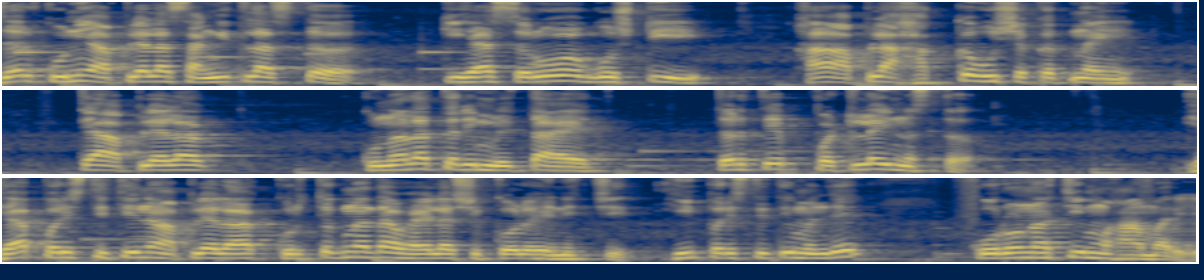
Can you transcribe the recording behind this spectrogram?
जर कुणी आपल्याला सांगितलं असतं की ह्या सर्व गोष्टी हा आपला हक्क होऊ शकत नाही त्या आपल्याला कुणाला तरी मिळत आहेत तर ते पटलंही नसतं. ह्या परिस्थितीनं आपल्याला कृतज्ञता व्हायला शिकवलं हे निश्चित. ही परिस्थिती म्हणजे कोरोनाची महामारी.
